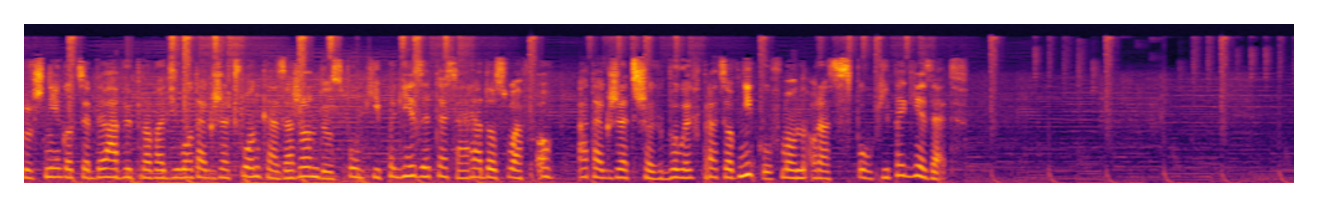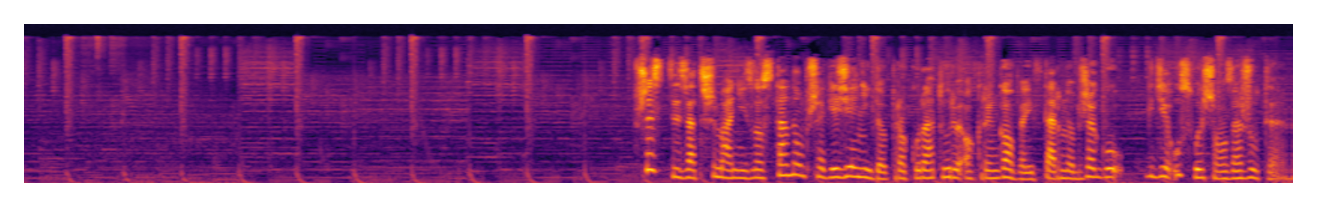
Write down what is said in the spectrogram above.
Prócz niego CBA wyprowadziło także członka zarządu spółki PGZS-a Radosław O., a także trzech byłych pracowników MON oraz spółki PGZ. Wszyscy zatrzymani zostaną przewiezieni do prokuratury okręgowej w Tarnobrzegu, gdzie usłyszą zarzuty.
